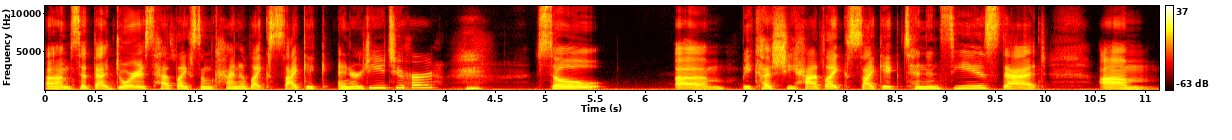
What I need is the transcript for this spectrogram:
um, said that Doris had like some kind of like psychic energy to her. so um, because she had like psychic tendencies that um,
